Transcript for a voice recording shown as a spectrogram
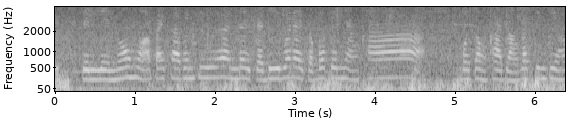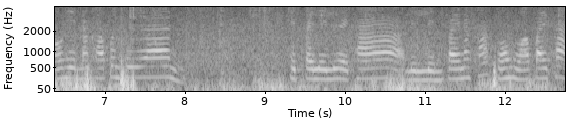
กๆเล่นเล่นหัวหัวไปค่ะเพื่อนๆได้ก็ดีว่าได้ก็บ่เป็นอย่างค่ะบ่ต้องขาดหวังกับสิ่งที่เขาเฮ็ดนะคะเพื่อนๆเฮ็ดไปเรื่อยๆค่ะเล่นเล่นๆไปนะคะหัวหัวไปค่ะ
